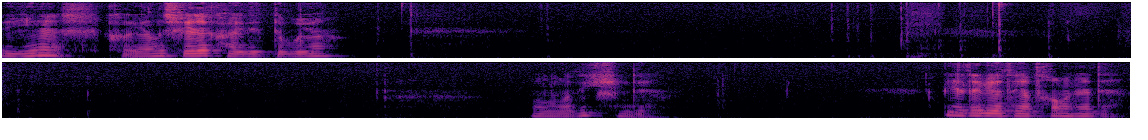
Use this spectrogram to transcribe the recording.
E yine yanlış yere kaydetti bu ya. Olmadı ki şimdi. Bir yerde bir hata yaptık ama nerede?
